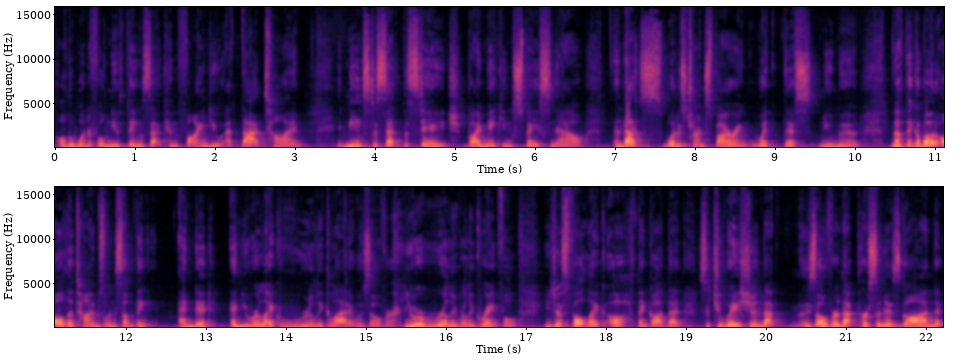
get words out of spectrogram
all the wonderful new things that can find you at that time, it needs to set the stage by making space now. And that's what is transpiring with this new moon. Now, think about all the times when something ended and you were like really glad it was over. You were really, really grateful. You just felt like, oh, thank God that situation that is over, that person is gone, the,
